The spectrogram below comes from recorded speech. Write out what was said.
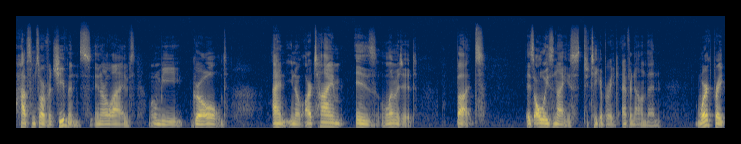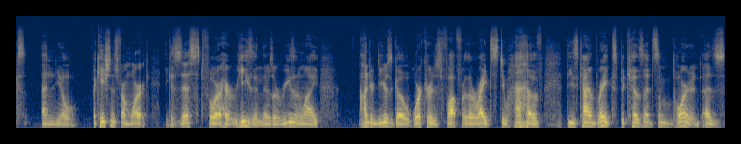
have some sort of achievements in our lives when we grow old. And you know our time is limited but it's always nice to take a break every now and then. Work breaks and, you know, vacations from work exist for a reason. There's a reason why 100 years ago workers fought for their rights to have these kind of breaks because it's important as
